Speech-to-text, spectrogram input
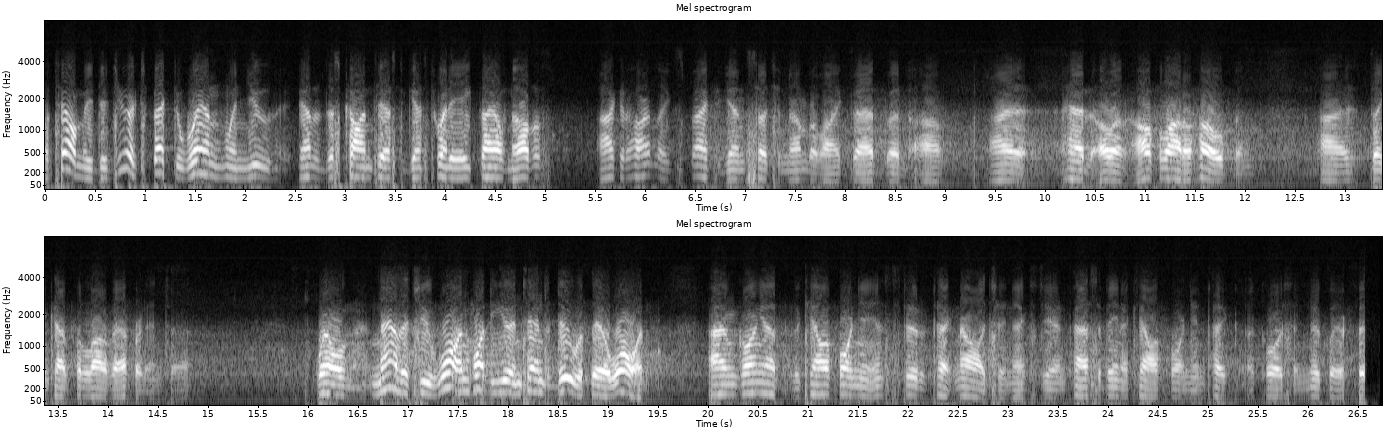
Well, tell me, did you expect to win when you entered this contest against 28,000 others? I could hardly expect against such a number like that, but uh, I had oh, an awful lot of hope, and I think I put a lot of effort into it. Well, now that you've won, what do you intend to do with the award? I'm going out to the California Institute of Technology next year in Pasadena, California, and take a course in nuclear physics.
